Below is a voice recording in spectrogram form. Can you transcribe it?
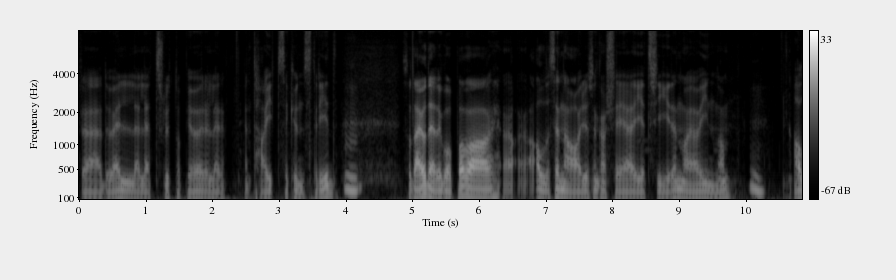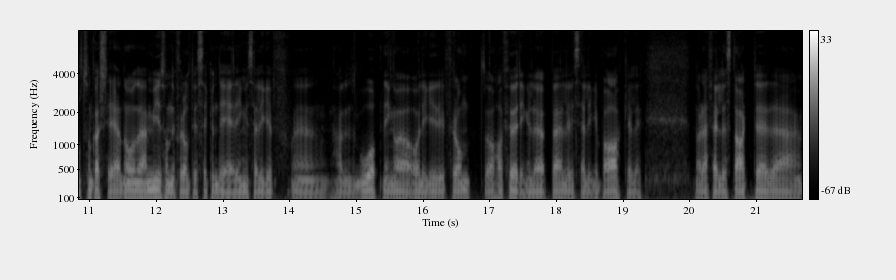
spurteduell eller et sluttoppgjør eller en tight sekundstrid. Mm. Så det er jo det det går på. Hva, alle scenarioer som kan skje i et skirenn, var jeg jo innom. Mm. Alt som kan skje. Og det er mye sånn i forhold til sekundering. Hvis jeg ligger, eh, har en god åpning og, og ligger i front og har føring i løpet, eller hvis jeg ligger bak, eller når det er fellesstarter. Eh,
